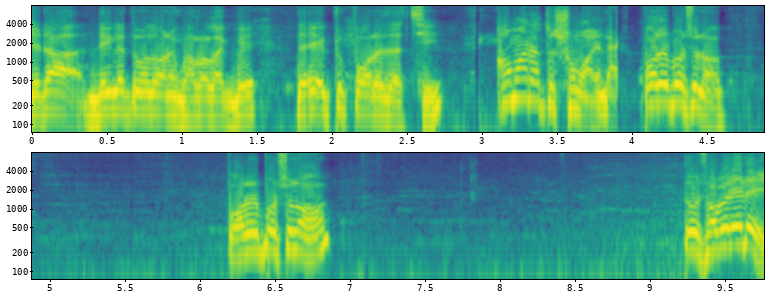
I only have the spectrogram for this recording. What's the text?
যেটা দেখলে তোমাদের অনেক ভালো লাগবে। তাই একটু পরে যাচ্ছি। আমার এত সময় নাই। পরের প্রশ্ন। পরের প্রশ্ন। তো সবাই রেডি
